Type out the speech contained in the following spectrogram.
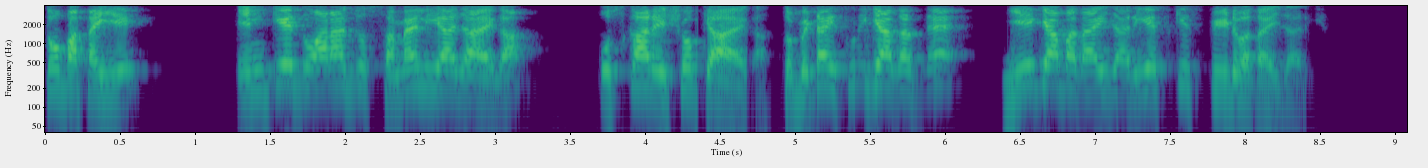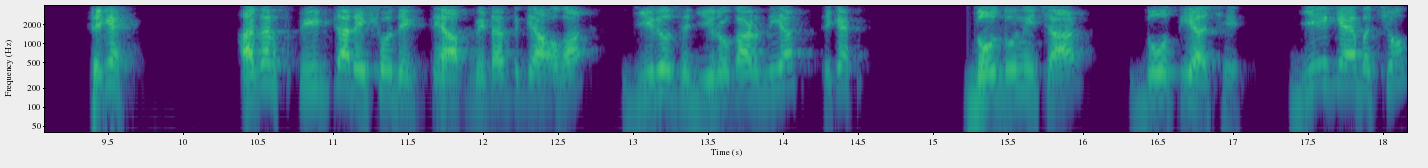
तो बताइए, इनके द्वारा जो समय लिया जाएगा, उसका रेशो क्या आएगा? तो बेटा, इसमें क्या करते हैं, ये क्या बताई जा रही है, इसकी स्पीड बताई जा रही है। ठीक है? अगर स्पीड का रेशियो देखते हैं आप, बेटा तो क्या होगा ज़ीरो से ज़ीरो काट दिया, ठीक है? दो दूनी चार, दो तिया छह। ये क्या है बच्चों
